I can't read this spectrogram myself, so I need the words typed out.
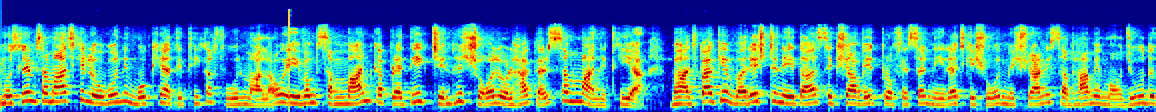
मुस्लिम समाज के लोगों ने मुख्य अतिथि का फूल मालाओं एवं सम्मान का प्रतीक चिन्ह शॉल उड़ाकर सम्मानित किया। भाजपा के वरिष्ठ नेता, शिक्षाविद प्रोफेसर नीरज किशोर मिश्रा ने सभा में मौजूद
